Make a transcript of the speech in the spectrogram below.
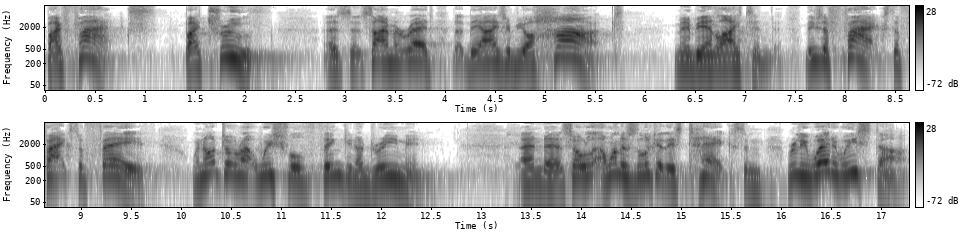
by facts, by truth. As Simon read, that the eyes of your heart may be enlightened. These are facts, the facts of faith. We're not talking about wishful thinking or dreaming. And uh, so I want us to look at this text and really, where do we start?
